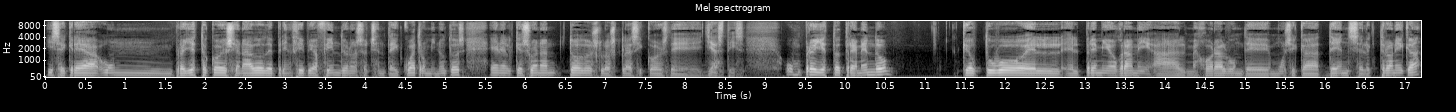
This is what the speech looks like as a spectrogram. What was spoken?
y se crea un proyecto cohesionado de principio a fin de unos 84 minutos en el que suenan todos los clásicos de Justice. Un proyecto tremendo que obtuvo el, el, premio Grammy al mejor álbum de música dance electrónica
